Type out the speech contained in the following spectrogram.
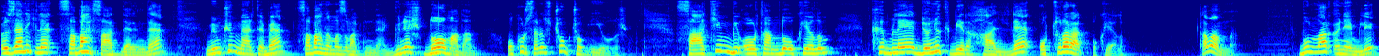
özellikle sabah saatlerinde mümkün mertebe sabah namazı vaktinde güneş doğmadan okursanız çok çok iyi olur. Sakin bir ortamda okuyalım. Kıbleye dönük bir halde oturarak okuyalım. Tamam mı? Bunlar önemli.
